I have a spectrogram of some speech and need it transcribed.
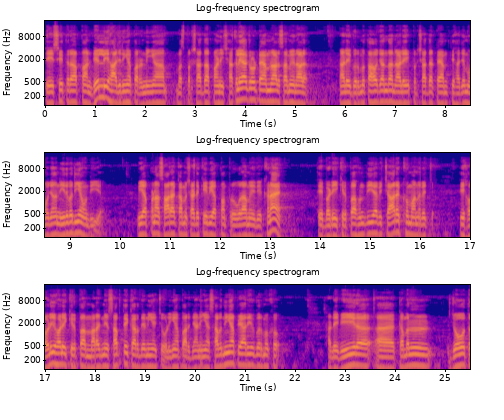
ਤੇ ਇਸੇ ਤਰ੍ਹਾਂ ਆਪਾਂ ਡੇਲੀ ਹਾਜ਼ਰੀਆਂ ਭਰਨੀਆਂ। ਬਸ ਪ੍ਰਸ਼ਾਦਾ ਪਾਣੀ ਛਕ ਲਿਆ ਕਰੋ ਟਾਈਮ ਨਾਲ, ਸਮੇਂ ਨਾਲ। ਨਾਲੇ ਗੁਰਮਤਾ ਹੋ ਜਾਂਦਾ, ਨਾਲੇ ਪ੍ਰਸ਼ਾਦਾ ਟਾਈਮ ਤੇ ਹਜਮ ਹੋ ਜਾਂਦਾ, ਨੀਂਦ ਵਧੀਆ ਆਉਂਦੀ ਹੈ ਵੀ ਆਪਣਾ ਸਾਰਾ ਕੰਮ ਛੱਡ ਕੇ ਵੀ ਆਪਾਂ ਪ੍ਰੋਗਰਾਮ ਇਹ ਵੇਖਣਾ ਹੈ। ਤੇ ਬੜੀ ਕਿਰਪਾ ਹੁੰਦੀ ਹੈ ਵਿਚਾਰ ਰੱਖੋ ਮਨ ਵਿੱਚ। ਤੇ ਹੌਲੀ ਹੌਲੀ ਕਿਰਪਾ ਮਹਾਰਾਜ ਨੇ ਸਭ ਤੇ ਕਰ ਦੇਣੀ ਹੈ ਝੋਲੀਆਂ ਭਰ ਜਾਣੀਆਂ, ਸਭ ਦੀਆਂ ਪਿਆਰੀਓ ਗੁਰਮੁਖੋ। ਸਾਡੇ ਵੀਰ ਕਮਲ ਜੋਤ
